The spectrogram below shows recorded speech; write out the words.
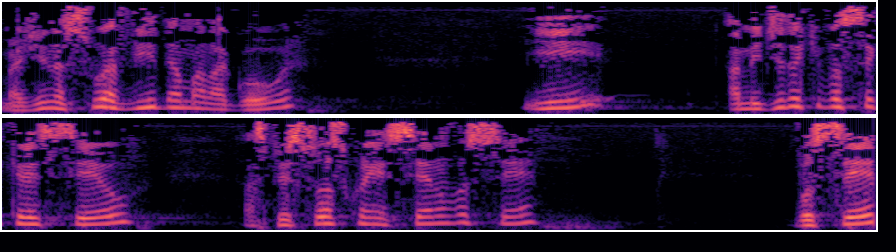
Imagina, a sua vida é uma lagoa e, à medida que você cresceu, as pessoas conheceram você. Você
